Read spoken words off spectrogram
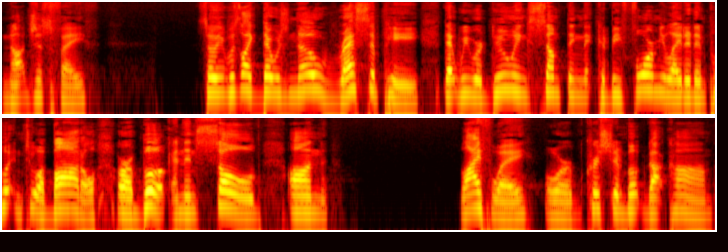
not just faith. So it was like there was no recipe that we were doing something that could be formulated and put into a bottle or a book and then sold on Lifeway or ChristianBook.com.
